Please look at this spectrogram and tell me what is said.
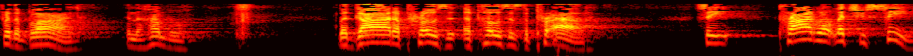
for the blind and the humble, but God opposes, the proud. See, pride won't let you see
